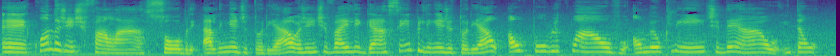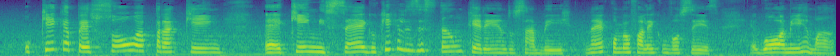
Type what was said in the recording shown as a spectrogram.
é, quando a gente falar sobre a linha editorial, a gente vai ligar sempre linha editorial ao público-alvo, ao meu cliente ideal. Então, o que, que a pessoa para quem é, quem me segue, o que, que eles estão querendo saber, né? Como eu falei com vocês, igual a minha irmã,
